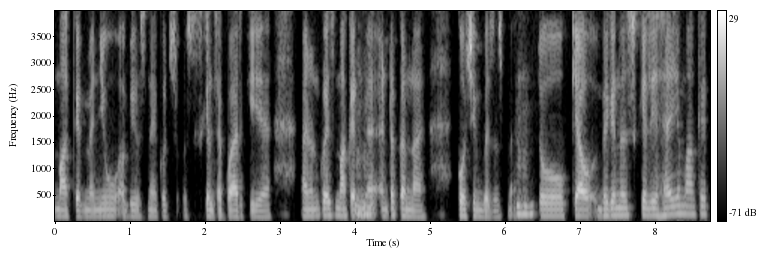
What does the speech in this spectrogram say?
मार्केट uh, में न्यू अभी उसने कुछ स्किल्स एक्वायर की है एंड उनको इस मार्केट में एंटर करना है कोचिंग बिज़नेस में। तो क्या बिगिनर्स के लिए है ये मार्केट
